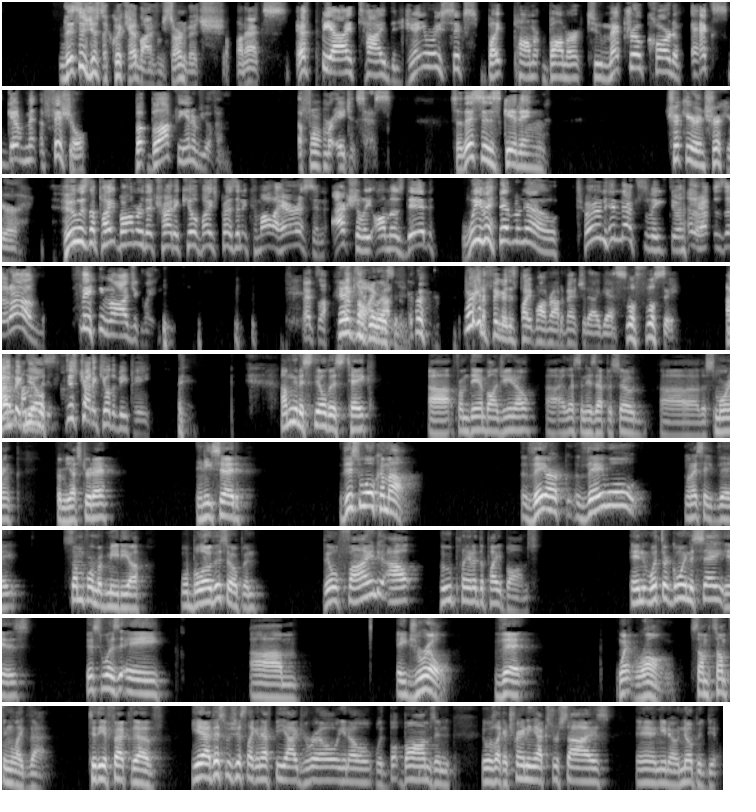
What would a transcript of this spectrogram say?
This is just a quick headline from Cernovich on X. FBI tied the January 6th pipe bomber, to Metro card of ex government official, but blocked the interview of him, a former agent says. So this is getting trickier and trickier. Who was the pipe bomber that tried to kill Vice President Kamala Harris and actually almost did? We may never know. Turn in next week to another episode of Thinking Logically. That's all. Thank that's you all for listening. We're gonna figure this pipe bomb out eventually, I guess. We'll we'll see. No I'm, big I'm deal. Gonna, Just try to kill the VP. I'm going to steal this take uh, from Dan Bongino. Uh, I listened to his episode uh, this morning from yesterday, and he said, "This will come out. They are. They will. When I say they, some form of media will blow this open. They'll find out who planted the pipe bombs, and what they're going to say is." This was a um, a drill that went wrong, some something like that, to the effect of, yeah, this was just like an FBI drill, you know, with b- bombs, and it was like a training exercise, and you know, no big deal.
